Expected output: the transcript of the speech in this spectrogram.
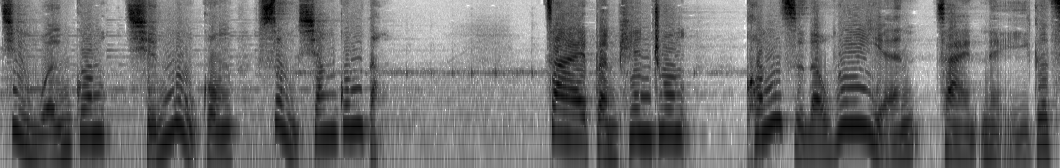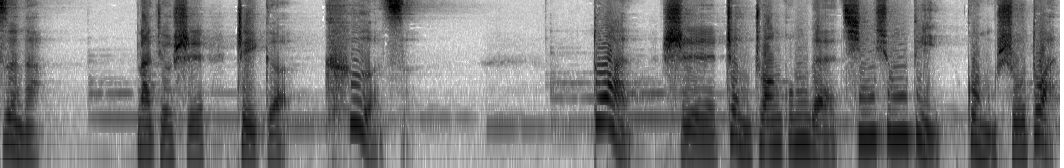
晋文公、秦穆公、宋襄公等。在本篇中，孔子的威严在哪一个字呢？那就是这个“克”字。段是郑庄公的亲兄弟共叔段，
